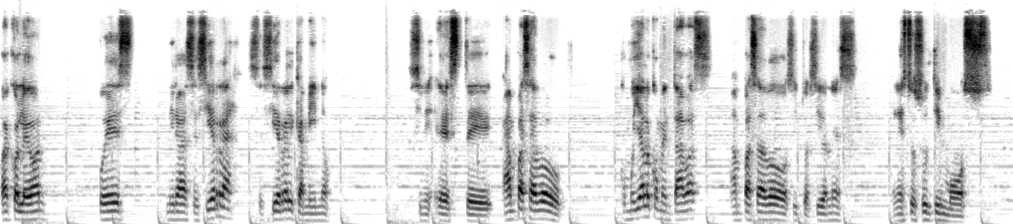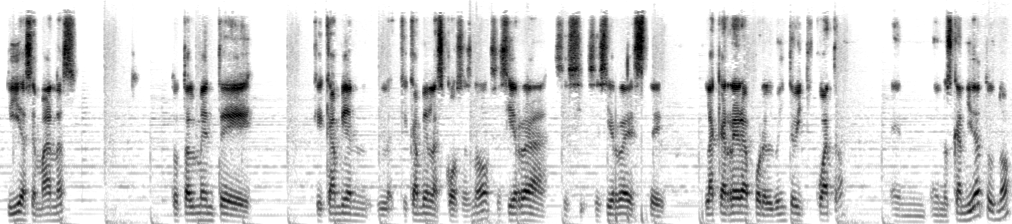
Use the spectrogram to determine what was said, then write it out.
Paco León, pues mira, se cierra, se cierra el camino. Este, han pasado, como ya lo comentabas, han pasado situaciones en estos últimos días, semanas, totalmente que cambian, que cambian las cosas, ¿no? Se cierra, se, cierra este, la carrera por el 2024 en, los candidatos, ¿no?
